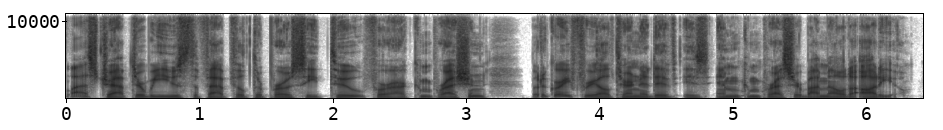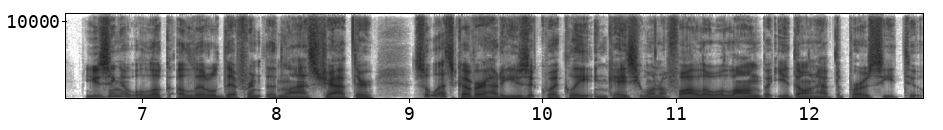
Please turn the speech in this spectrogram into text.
Last chapter, we used the FabFilter Pro C2 for our compression, but a great free alternative is M Compressor by Melda Audio. Using it will look a little different than last chapter, so let's cover how to use it quickly in case you want to follow along but you don't have the Pro C2.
